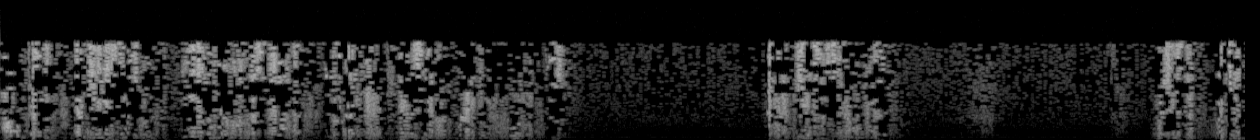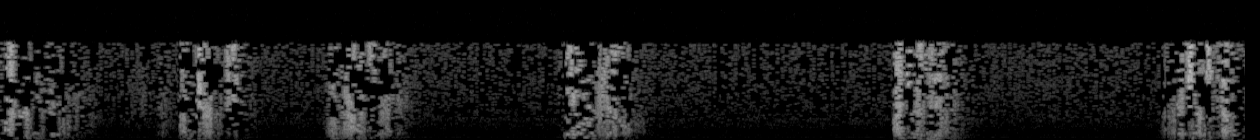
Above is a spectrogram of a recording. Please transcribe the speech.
hoping that Jesus would so they accuse him of breaking the rules. And Jesus said. Which is, which is to do? God's. Heal or kill. I choose healing. Choose killing.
